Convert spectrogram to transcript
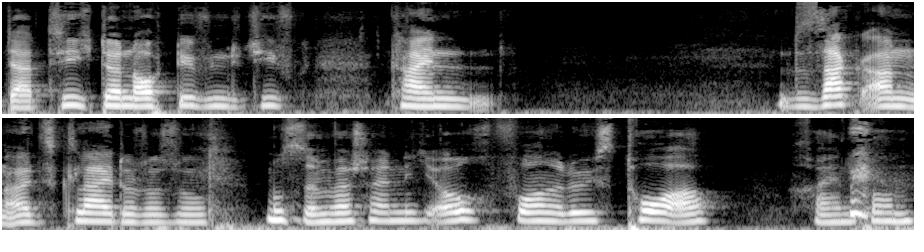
da ziehe ich dann auch definitiv keinen Sack an als Kleid oder so. Muss dann wahrscheinlich auch vorne durchs Tor reinkommen.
